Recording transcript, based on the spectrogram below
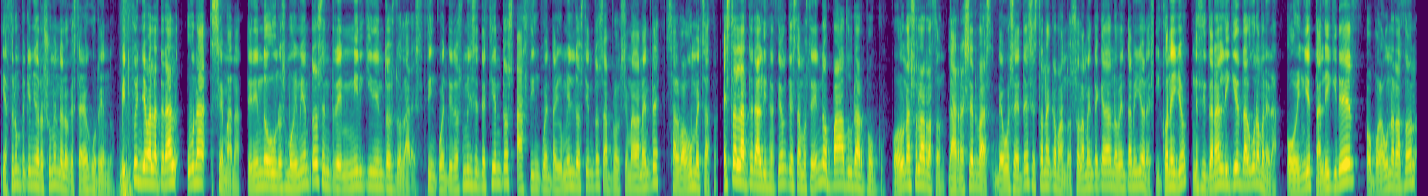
y hacer un pequeño resumen de lo que estaría ocurriendo. Bitcoin lleva lateral una semana, teniendo unos movimientos entre 1.500 dólares, 52.700 a 51.200 aproximadamente, salvo algún mechazo. Esta lateralización que estamos teniendo va a durar poco, por una sola razón. Las reservas de USDT se están acabando, solamente quedan 90 millones y con ello necesitarán liquidez de alguna manera. O inyectan liquidez o por alguna razón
